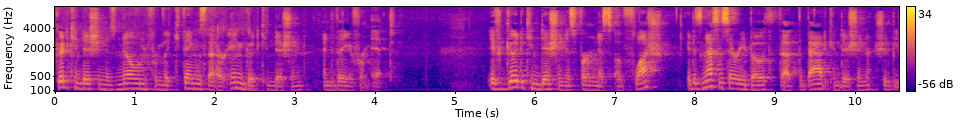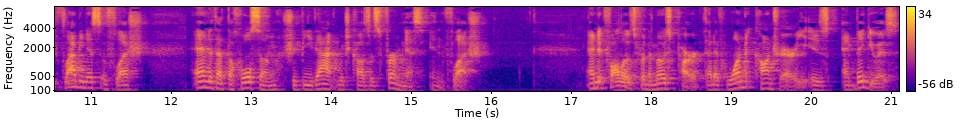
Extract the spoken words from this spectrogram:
good condition is known from the things that are in good condition, and they from it. If good condition is firmness of flesh, it is necessary both that the bad condition should be flabbiness of flesh, and that the wholesome should be that which causes firmness in flesh. And it follows for the most part that if one contrary is ambiguous,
